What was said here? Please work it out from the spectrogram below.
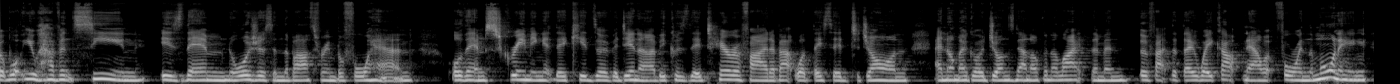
but what you haven't seen is them nauseous in the bathroom beforehand or them screaming at their kids over dinner because they're terrified about what they said to John. And oh my God, John's now not going to like them. And the fact that they wake up now at four in the morning,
